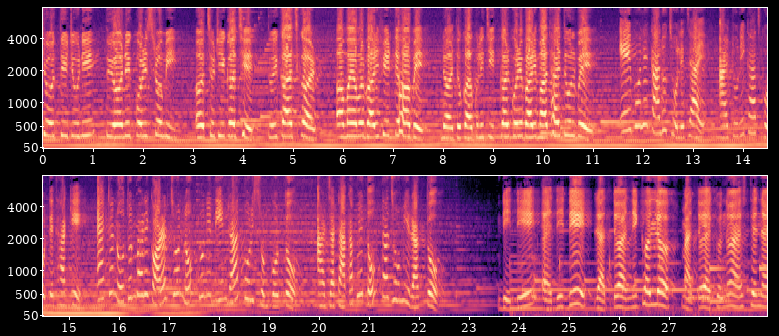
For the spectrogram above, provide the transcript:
সত্যি টুনি তুই অনেক পরিশ্রমী। আচ্ছা ঠিক আছে তুই কাজ কর। আমায় আবার বাড়ি ফিরতে হবে। নয়তো কাকুলি চিৎকার করে বাড়ি মাথায় তুলবে। এই বলে কালু চলে যায় আর টুনি কাজ করতে থাকে। একটা নতুন বাড়ি করার জন্য টুনি দিন রাত পরিশ্রম করত আর যা টাকা পেত তা জমিয়ে রাখতো। দিদি এ দিদি রাত তো অনেক হলো মা তো এখনও আসছে না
